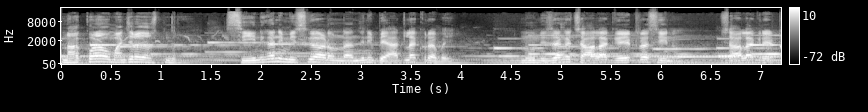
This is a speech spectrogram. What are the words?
నాకు కూడా ఒక మంచి రోజు వస్తుందిరా. సీన్ గాని మిస్ కావడం నందిని బ్యాడ్ లక్ రా బై. నువ్వు నిజంగా చాలా గ్రేట్ రా సీను. చాలా గ్రేట్.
